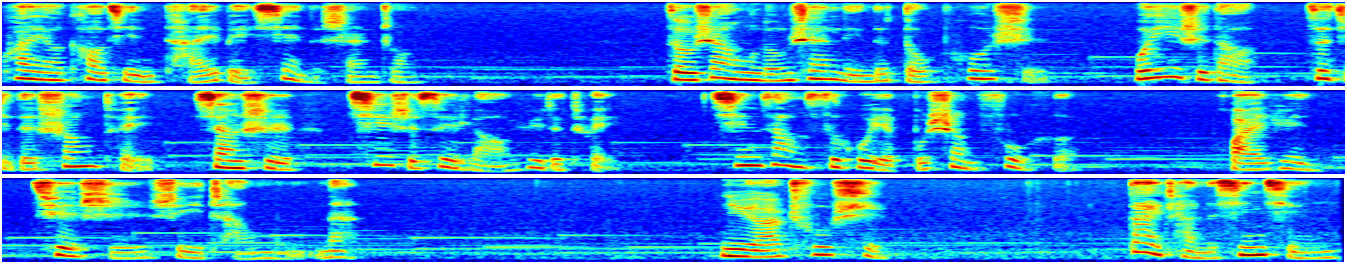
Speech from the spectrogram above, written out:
快要靠近台北县的山庄。走上龙山林的陡坡时，我意识到。自己的双腿像是七十岁老妪的腿，心脏似乎也不胜负荷。怀孕确实是一场母难。女儿出世，待产的心情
